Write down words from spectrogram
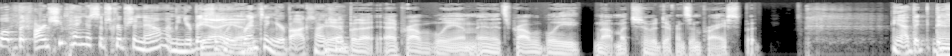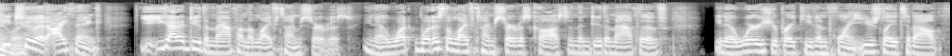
well, but aren't you paying a subscription now? I mean, you're basically yeah, renting your box, aren't yeah, you? Yeah, but I, I probably am, and it's probably not much of a difference in price, but yeah, the, the anyway. key to it, I think, you, you got to do the math on the lifetime service. You know, what what does the lifetime service cost, and then do the math of, you know, where's your break even point? Usually, it's about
